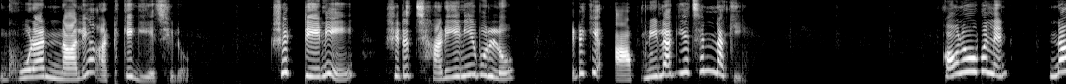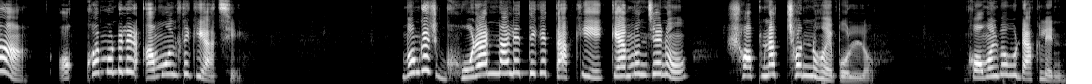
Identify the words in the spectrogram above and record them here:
ঘোড়ার নালে আটকে গিয়েছিল। সে টেনে সেটা ছাড়িয়ে নিয়ে বলল, এটা কি আপনি লাগিয়েছেন নাকি? কমলবাবু বললেন, না, অক্ষয় মণ্ডলের আমল থেকে আছে। বঙ্কেশ ঘোড়ার নালের দিকে তাকিয়ে কেমন যেন স্বপ্নাচ্ছন্ন হয়ে পড়ল। কমলবাবু ডাকলেন,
